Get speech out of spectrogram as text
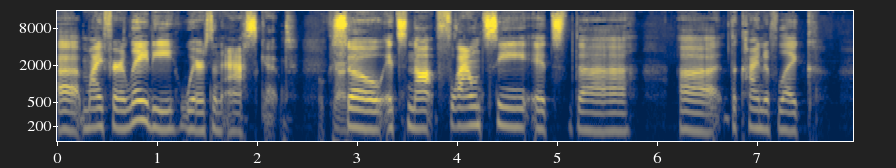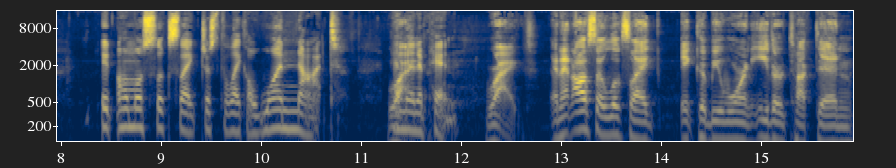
uh, My Fair Lady wears an ascot. Okay. So it's not flouncy. It's the uh, the kind of like it almost looks like just like a one knot and then a pin. right. And it also looks like it could be worn either tucked in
